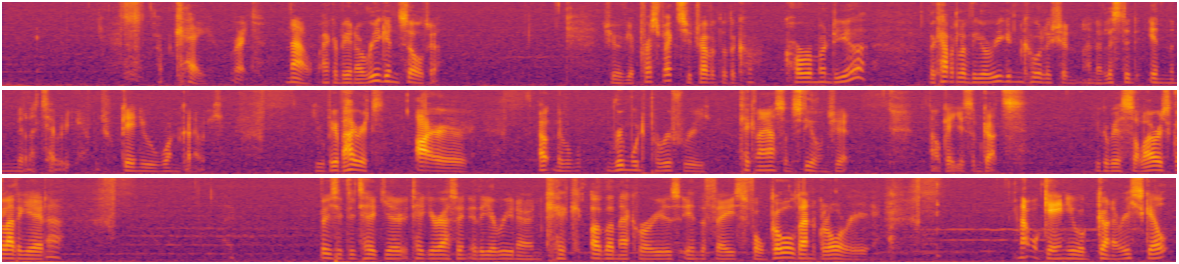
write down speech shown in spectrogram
Okay, right. Now, I can be an Aurigan soldier. So you have your prospects, you travel to the Cor Coromodir, the capital of the Aurigan Coalition, and enlisted in the military, which will gain you one gunnery. You will be a pirate! Arr! Out in the Rimward periphery, kicking ass and stealing shit. I'll get you some guts. You could be a Solaris gladiator. Basically take your take your ass into the arena and kick other mech warriors in the face for gold and glory. that will gain you a gunnery skill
